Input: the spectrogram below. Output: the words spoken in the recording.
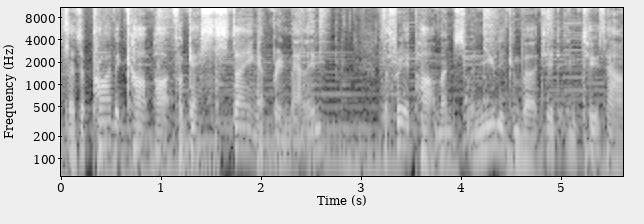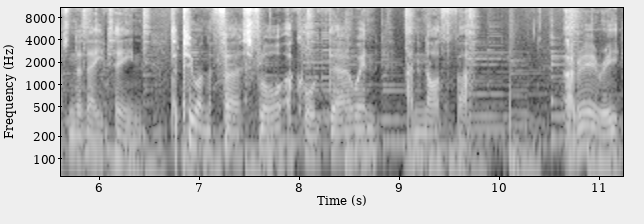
There's a private car park for guests staying at Bryn Melyn. The three apartments were newly converted in 2018. The two on the first floor are called Derwin and Noddfa. Eryri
